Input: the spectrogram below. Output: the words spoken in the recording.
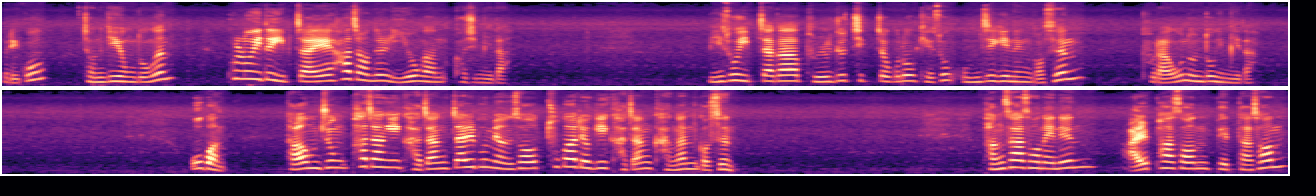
그리고 전기 용동은 콜로이드 입자의 하전을 이용한 것입니다. 미소 입자가 불규칙적으로 계속 움직이는 것은 브라운 운동입니다. 5번. 다음 중 파장이 가장 짧으면서 투과력이 가장 강한 것은 방사선에는 알파선, 베타선,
